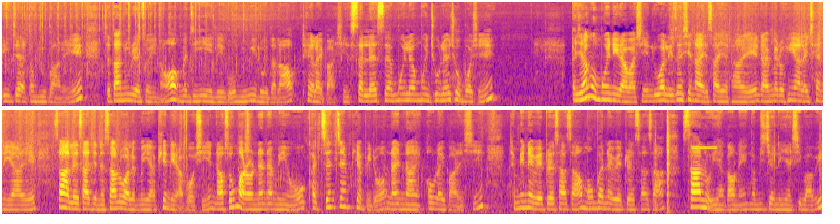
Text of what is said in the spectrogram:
အိမ်ကျက်အသုံးပြုပါတယ်။စက်သားနှုရဲဆိုရင်တော့မကြီးရည်လေးကိုမိမိလိုသလောက်ထည့်လိုက်ပါရှင်။ဆက်လက်ဆက်မွေးလဲမွေးချိုလဲချိုပေါ့ရှင်။ အရန်ကိုမွေးနေတာပါရှင်လူက48နာရီစာရက်ထားတယ်ဒါပေမဲ့လို့ဟင်းကလည်းချက်နေရတယ်စားကလည်းစားကျင်တယ်စားလို့ကလည်းမရဖြစ်နေတာပေါ့ရှင်နောက်ဆုံးမှာတော့နန်းနမင်းကိုခက်ချင်းချင်းဖြတ်ပြီးတော့နိုင်နိုင်အုပ်လိုက်ပါတယ်ရှင်ထမင်းနဲ့ပဲတွဲစားစားမုံဘက်နဲ့ပဲတွဲစားစားစားလို့အရန်ကောင်းတယ်ငပိချက်လေးရရှိပါပြီ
